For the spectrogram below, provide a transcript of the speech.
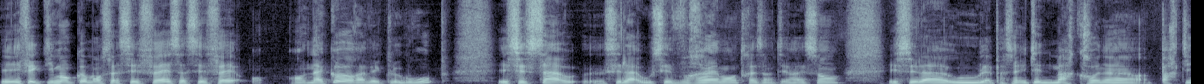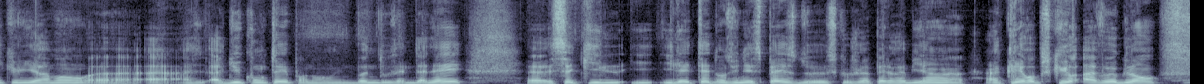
Et effectivement, comment ça s'est fait? Ça s'est fait en, accord avec le groupe, et c'est ça, c'est là où c'est vraiment très intéressant, et c'est là où la personnalité de Marc Renard particulièrement euh, a, dû compter pendant une bonne douzaine d'années. c'est qu'il il était dans une espèce de ce que j'appellerais bien un clair-obscur aveuglant. Mm.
